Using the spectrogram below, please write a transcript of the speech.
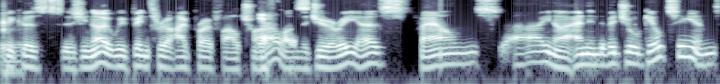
because, as you know, we've been through a high-profile trial, yeah, and the jury has found, uh, you know, an individual guilty, and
